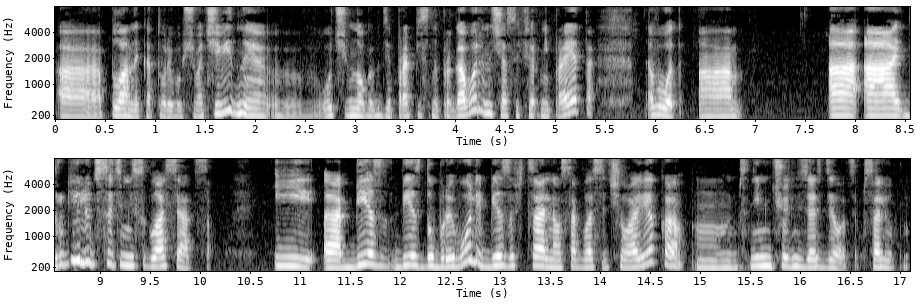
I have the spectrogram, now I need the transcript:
а, планы, которые, в общем, очевидные, э, очень много где прописаны, проговорены, сейчас эфир не про это, вот, а, а, а другие люди с этим не согласятся. И а, без, без доброй воли, без официального согласия человека с ним ничего нельзя сделать, абсолютно.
